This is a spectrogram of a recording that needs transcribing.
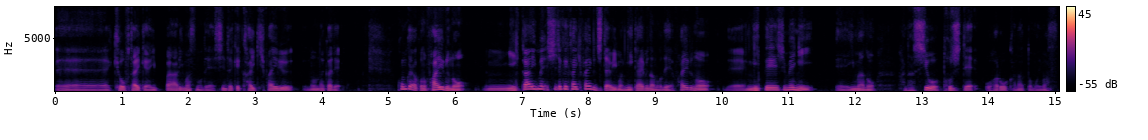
えー、恐怖体験いっぱいありますので、しいたけ回帰ファイルの中で、今回はこのファイルの2回目、しいたけ回帰ファイル自体は今2回目なので、ファイルのえー、2ページ目に、えー、今の話を閉じて終わろうかなと思います。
